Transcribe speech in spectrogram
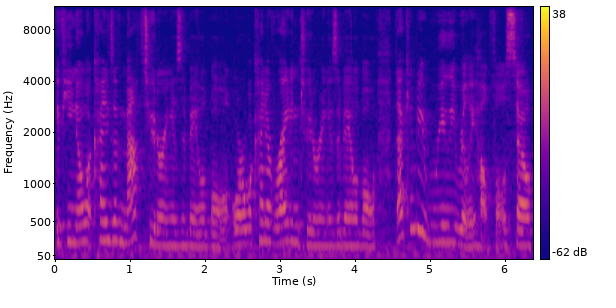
if you know what kinds of math tutoring is available or what kind of writing tutoring is available, that can be really, really helpful. So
